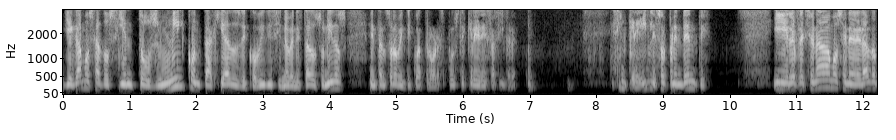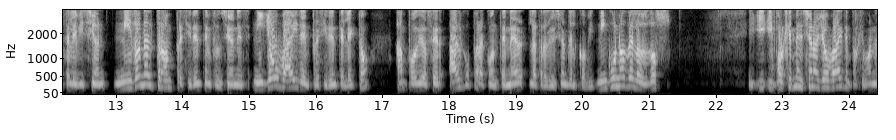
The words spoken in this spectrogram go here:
llegamos a 200 mil contagiados de COVID-19 en Estados Unidos en tan solo 24 horas. ¿Puede usted creer esa cifra? Es increíble, sorprendente y reflexionábamos en el Heraldo Televisión, ni Donald Trump, presidente en funciones, ni Joe Biden, presidente electo, han podido hacer algo para contener la transmisión del COVID. Ninguno de los dos. ¿Y, por qué menciono a Joe Biden? Porque bueno,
